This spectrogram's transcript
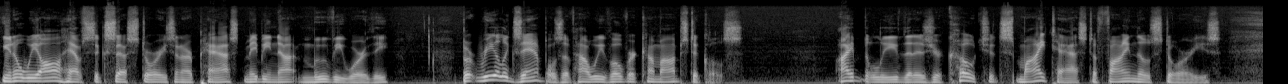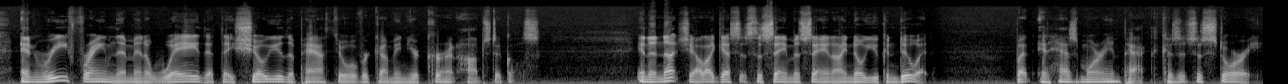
You know, we all have success stories in our past, maybe not movie worthy, but real examples of how we've overcome obstacles. I believe that as your coach, it's my task to find those stories and reframe them in a way that they show you the path to overcoming your current obstacles. In a nutshell, I guess it's the same as saying, I know you can do it, but it has more impact because it's a story.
